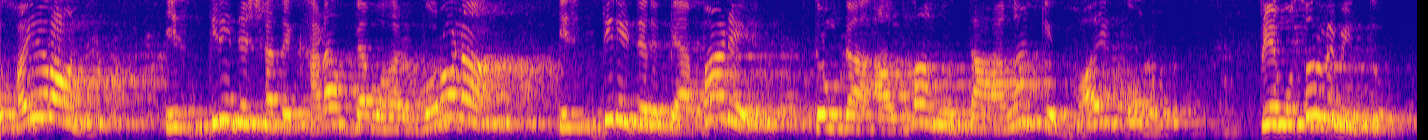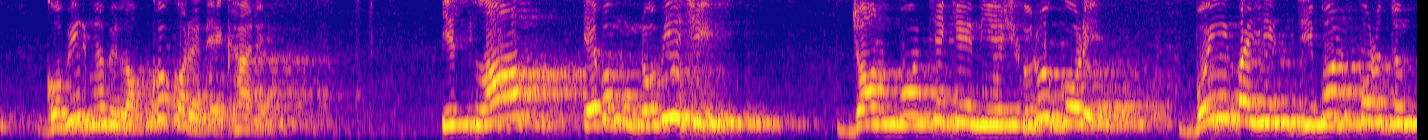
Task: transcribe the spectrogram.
হয়রন স্ত্রীদের সাথে খারাপ ব্যবহার করো না। স্ত্রীদের ব্যাপারে তোমরা আল্লাহ তালাকে ভয় করো। প্রিয় মুসল্লিবিন্দু গভীরভাবে লক্ষ্য করেন এখানে, ইসলাম এবং নবীজি জন্ম থেকে নিয়ে শুরু করে বৈবাহিক জীবন পর্যন্ত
